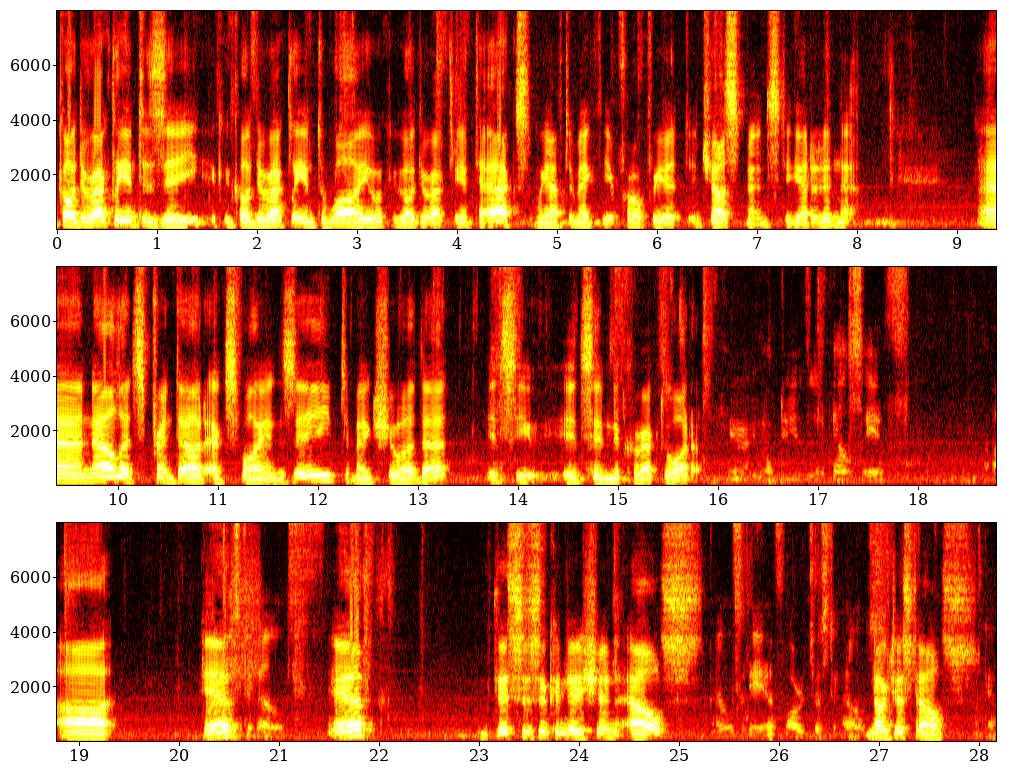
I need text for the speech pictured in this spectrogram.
go directly into Z, it could go directly into Y, or it could go directly into X. We have to make the appropriate adjustments to get it in there. And now let's print out X, Y, and Z to make sure that it's, the- it's in the correct order. Here you have to use the else if. Uh, if, else. if this is a condition, else, Else if or just else. no, just else. Okay.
